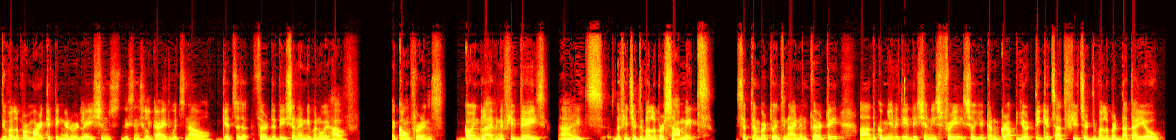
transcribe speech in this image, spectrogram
developer marketing and relations the essential guide which now gets a third edition. And even we have a conference going live in a few days. Uh, mm-hmm. it's the future developer summit September 29 and 30. Uh, the community edition is free, so you can grab your tickets at futuredeveloper.io.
